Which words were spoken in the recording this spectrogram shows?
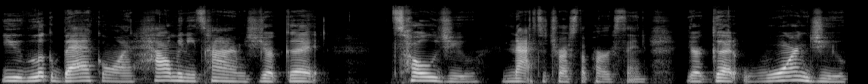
you look back on how many times your gut told you not to trust the person. Your gut warned you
